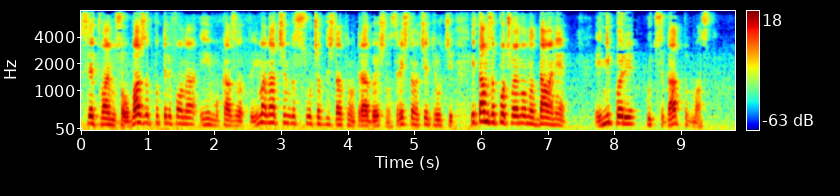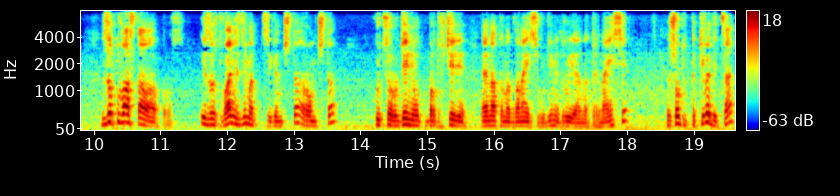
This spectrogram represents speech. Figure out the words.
след това му се обаждат по телефона и му казват, има начин да се случат нещата, но трябва да дойдеш на среща на четири очи. И там започва едно надаване. Едни пари, които се дават под масата. За това става въпрос. И за това не взимат циганчета, ромчета, които са родени от братовчеди, едната на 12 години, другия на 13. Защото такива деца,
